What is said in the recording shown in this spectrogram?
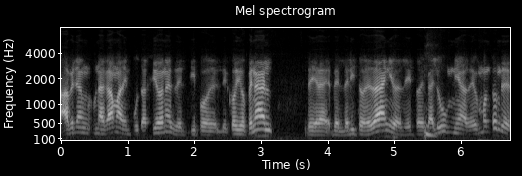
abren una gama de imputaciones del tipo del, Código Penal, del delito de daño, del delito de calumnia, de un montón de,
